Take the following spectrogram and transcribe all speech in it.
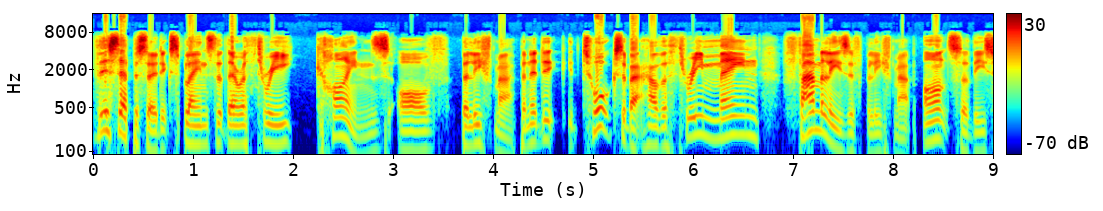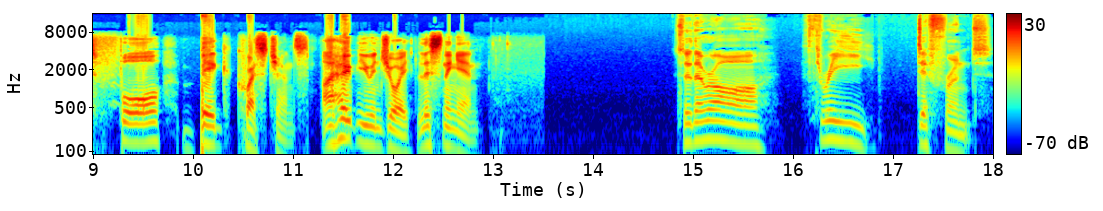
This episode explains that there are three kinds of belief map. And it, it, talks about how the three main families of belief map answer these four big questions. I hope you enjoy listening in. So there are three different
